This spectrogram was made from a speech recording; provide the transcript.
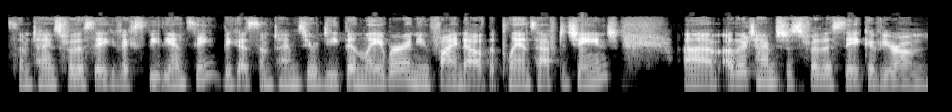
sometimes for the sake of expediency because sometimes you're deep in labor and you find out the plans have to change um, other times just for the sake of your own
